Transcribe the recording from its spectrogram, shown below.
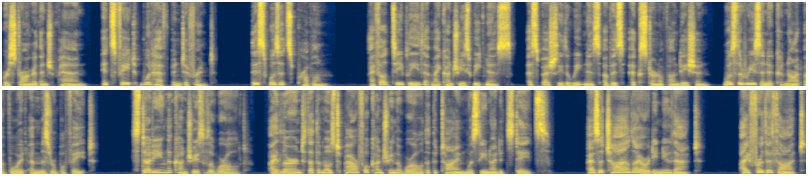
were stronger than Japan, its fate would have been different. This was its problem. I felt deeply that my country's weakness, especially the weakness of its external foundation, was the reason it could not avoid a miserable fate. Studying the countries of the world, I learned that the most powerful country in the world at the time was the United States. As a child, I already knew that. I further thought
